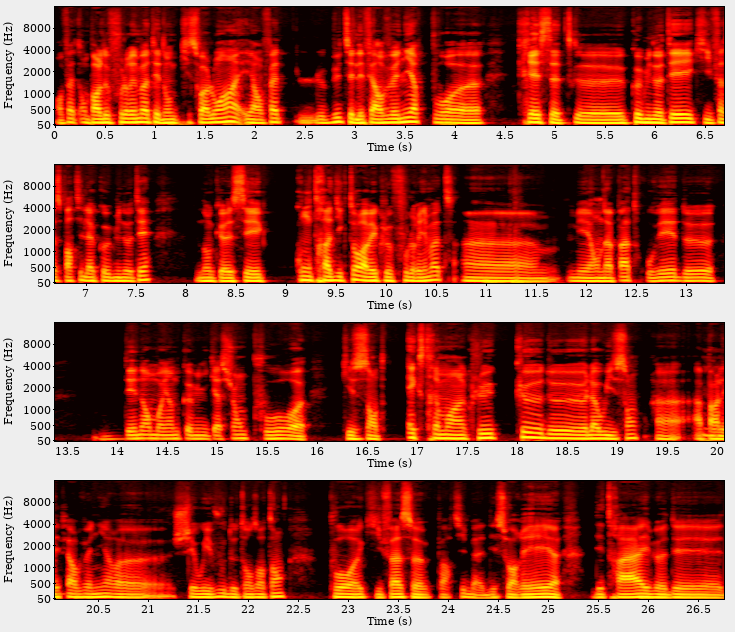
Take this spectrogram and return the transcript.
en fait, on parle de full remote et donc qu'ils soient loin. Et en fait, le but c'est de les faire venir pour euh, créer cette euh, communauté qui fasse partie de la communauté. Donc c'est contradictoire avec le full remote, mais on n'a pas trouvé de d'énormes moyens de communication pour qu'ils se sentent extrêmement inclus que de là où ils sont, à part mmh. les faire venir chez WeVoo de temps en temps pour euh, qu'ils fassent euh, partie bah, des soirées, euh, des tribes, des,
